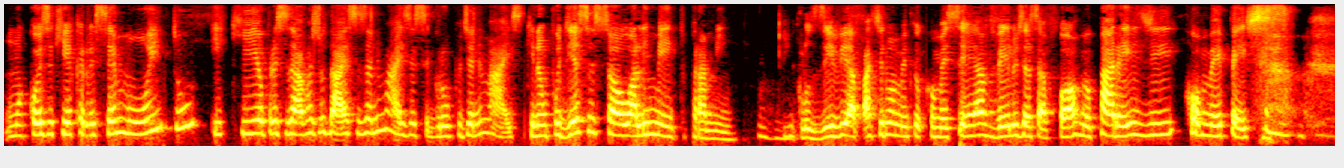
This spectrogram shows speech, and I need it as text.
uma coisa que ia crescer muito e que eu precisava ajudar esses animais, esse grupo de animais, que não podia ser só o alimento para mim. Uhum. Inclusive, a partir do momento que eu comecei a vê-los dessa forma, eu parei de comer peixes.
